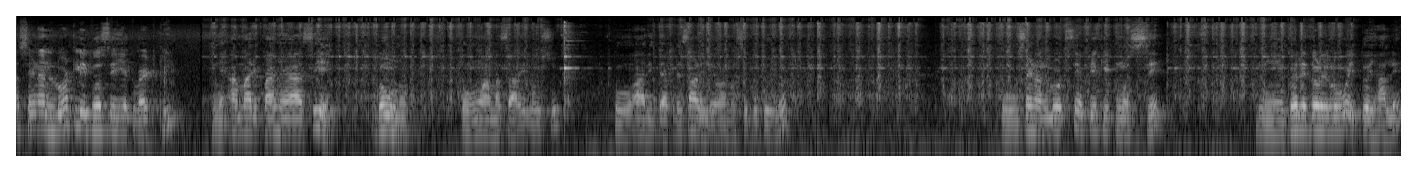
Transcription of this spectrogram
આ શેણાનો લોટ લીધો છે એક વાટકી. ને આ મારી પાસે આ છે ઘઉંનો તો હું આમાં સાળી લઉં છું. તો આ રીતે આપણે સાળી લેવાનો છે બધો લોટ તો શેણાનો લોટ છે, પેકેટનો જ છે. ને ઘરે દળેલો હોય તોય હાલે.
